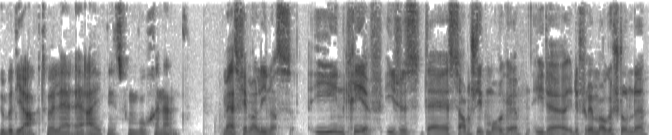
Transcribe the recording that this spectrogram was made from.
über die aktuellen Ereignisse vom Wochenende. Merci vielmals, Linus. In Kiew ist es der Samstagmorgen in der, in der frühen Morgenstunde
